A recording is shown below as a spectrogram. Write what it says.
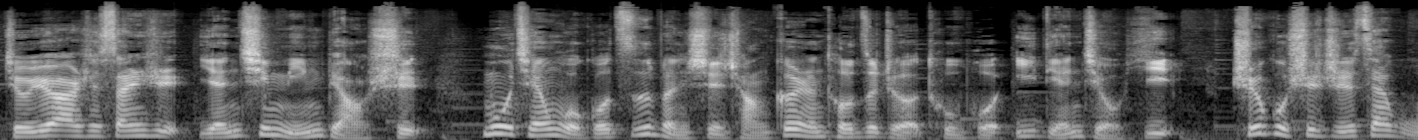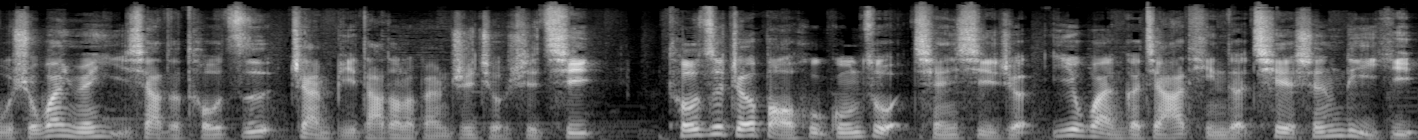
九月二十三日，严清明表示，目前我国资本市场个人投资者突破一点九亿，持股市值在五十万元以下的投资占比达到了百分之九十七。投资者保护工作牵系着亿万个家庭的切身利益，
